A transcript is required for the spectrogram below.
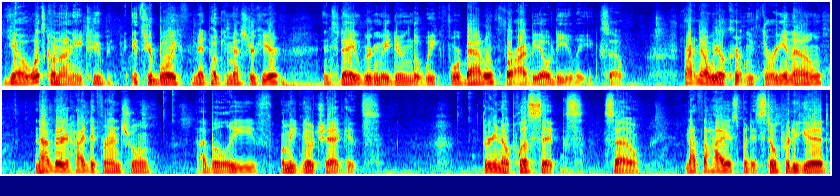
Yo, what's going on YouTube? It's your boy, Mid Pokemaster here, and today we're going to be doing the Week 4 battle for IBL D League. So, right now we are currently 3-0, not very high differential, I believe. Let me go check, it's 3-0 plus 6, so not the highest, but it's still pretty good.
